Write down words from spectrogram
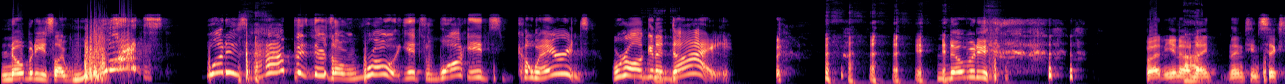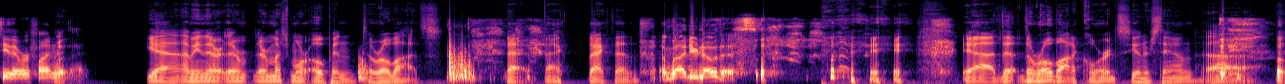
nobody's like, "What? What has happened? There's a row. It's walk. It's coherence. We're all gonna die." Nobody. but you know, Uh, nin- 1960, they were fine with that. yeah, I mean they're they're they're much more open to robots back back back then. I'm glad you know this. yeah, the the robot accords, you understand? Uh, be-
